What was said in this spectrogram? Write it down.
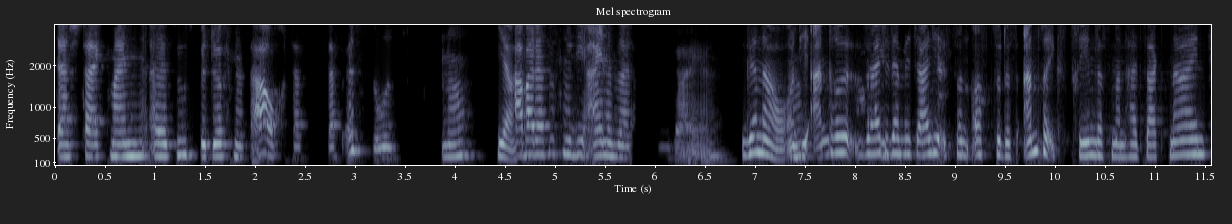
da steigt mein äh, Süßbedürfnis auch. Das, das ist so. Ne? Ja. Aber das ist nur die eine Seite Medaille. Genau. Und die andere Seite der Medaille ist dann oft so das andere Extrem, dass man halt sagt, nein,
